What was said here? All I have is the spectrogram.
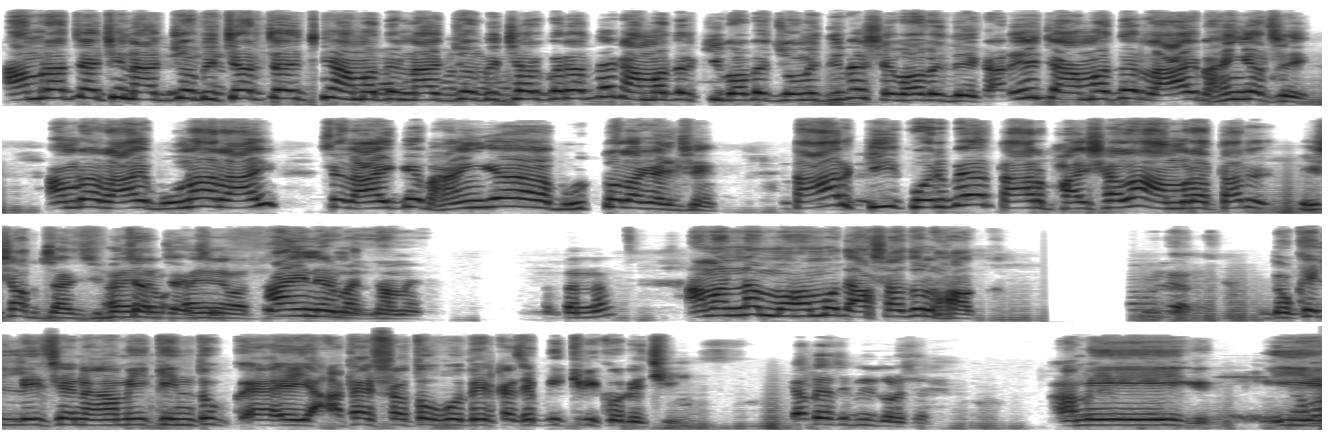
আমরা চাইছি ন্যায্য বিচার চাইছি আমাদের ন্যায্য বিচার করে দেখ আমাদের কীভাবে জমি দিবে সেভাবে দেখ। আর এই যে আমাদের রায় ভাঙ্গেছে আমরা রায় বোনা রায় সে রায়কে ভাঙ্গে ভুট্টো লাগাইছে। তার কি করবে তার ফাইসালা আমরা তার হিসাব চাইছি বিচার আইনের- চাইছি আইনের মাধ্যমে। আপনার নাম? আমার নাম মোহাম্মদ আসাদুল হক। দখল দিয়েছেন আমি কিন্তু এই আঠাশ শতক ওদের কাছে বিক্রি করেছি। কাদের কাছে বিল করেছেন? আমি ইয়ে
